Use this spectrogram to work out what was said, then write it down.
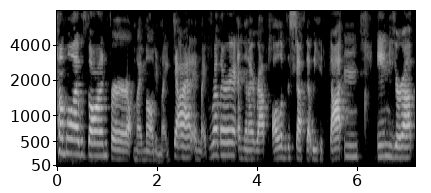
come while I was gone for my mom and my dad and my brother. And then I wrapped all of the stuff that we had gotten in Europe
